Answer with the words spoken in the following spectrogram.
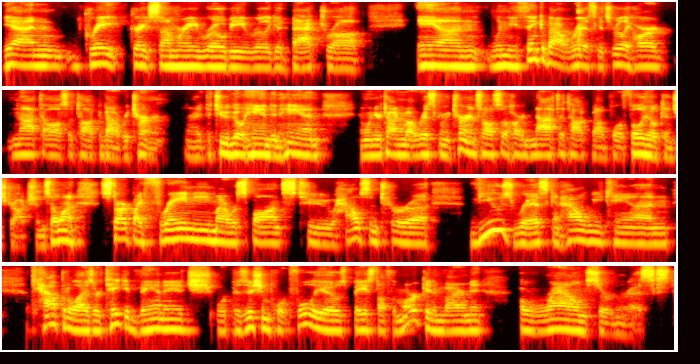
Yeah, and great, great summary, Roby. Really good backdrop. And when you think about risk, it's really hard not to also talk about return right? The two go hand in hand. And when you're talking about risk and return, it's also hard not to talk about portfolio construction. So I want to start by framing my response to how Centura views risk and how we can capitalize or take advantage or position portfolios based off the market environment around certain risks.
